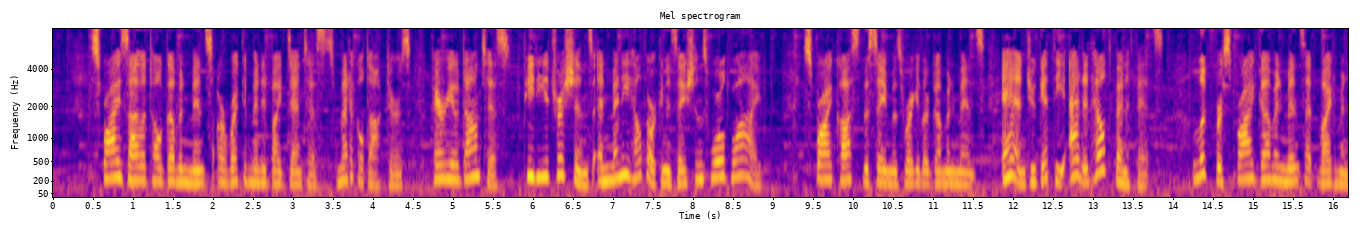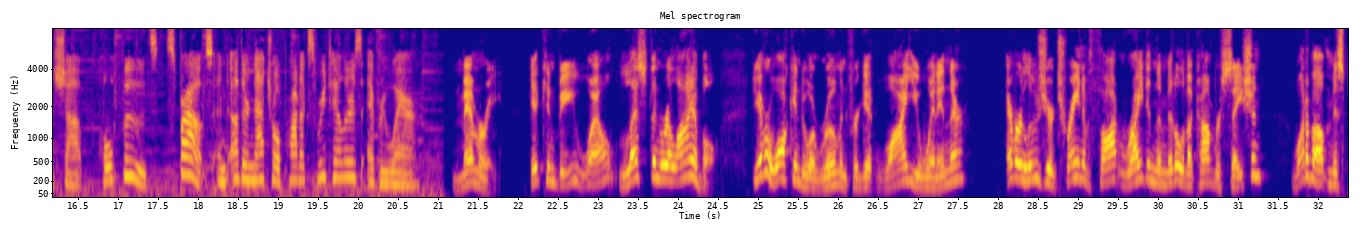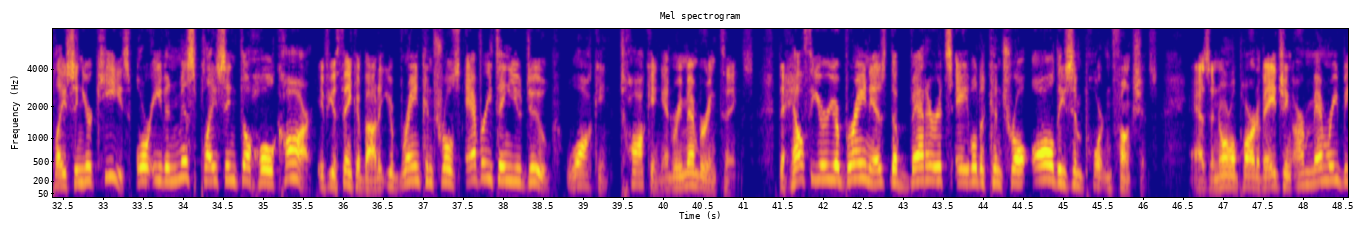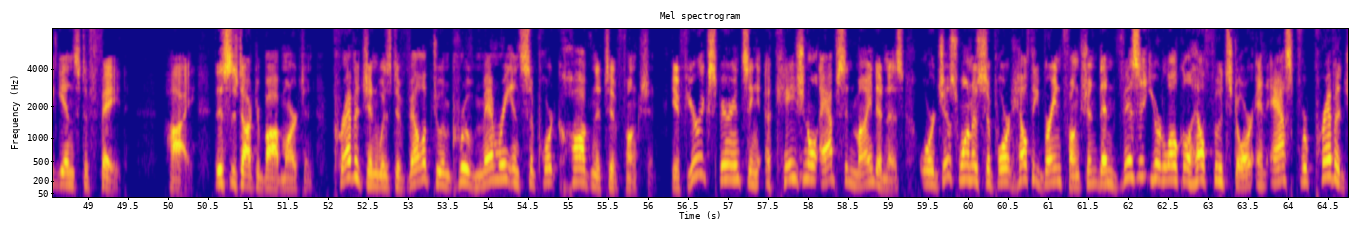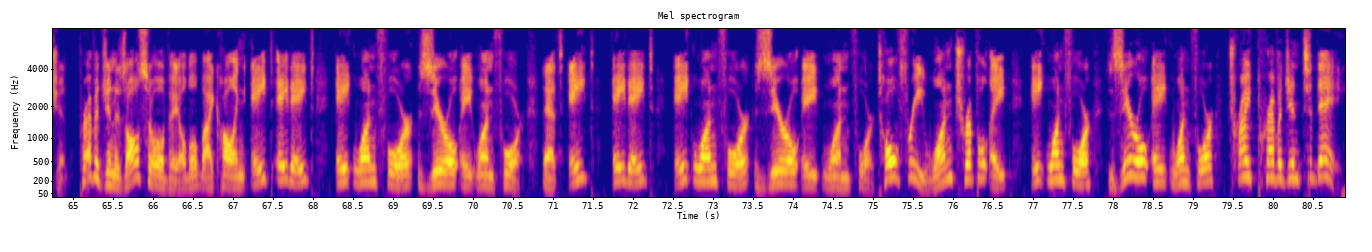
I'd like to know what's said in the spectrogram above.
Spry xylitol gum and mints are recommended by dentists, medical doctors, periodontists, pediatricians, and many health organizations worldwide. Spry costs the same as regular gum and mints, and you get the added health benefits. Look for Spry gum and mints at Vitamin Shoppe, Whole Foods, Sprouts, and other natural products retailers everywhere. Memory. It can be, well, less than reliable. Do you ever walk into a room and forget why you went in there? Ever lose your train of thought right in the middle of a conversation? What about misplacing your keys or even misplacing the whole car? If you think about it, your brain controls everything you do walking, talking, and remembering things. The healthier your brain is, the better it's able to control all these important functions. As a normal part of aging, our memory begins to fade. Hi, this is Dr. Bob Martin. Prevagen was developed to improve memory and support cognitive function. If you're experiencing occasional absent-mindedness or just want to support healthy brain function, then visit your local health food store and ask for Prevagen. Prevagen is also available by calling 888-814-0814. That's 888 814-0814. Toll free 1-888-814-0814. Try Prevagen today.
